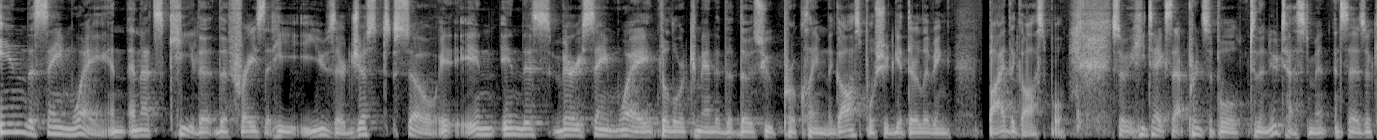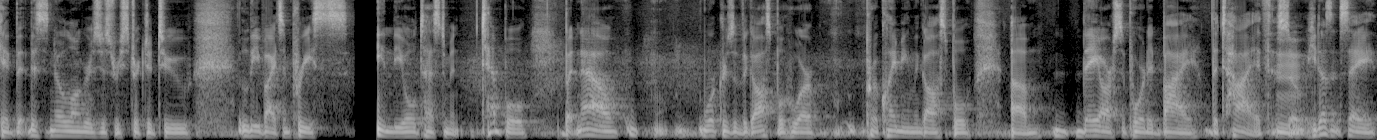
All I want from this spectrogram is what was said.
in the same way and, and that's key the, the phrase that he used there just so. In in this very same way the lord commanded that those who proclaim the gospel should get their living by the gospel. So he takes that principle to the new testament and says okay th- this no longer is just restricted to levites and priests in the Old Testament temple, but now workers of the gospel who are proclaiming the gospel, um, they are supported by the tithe. So he doesn't say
